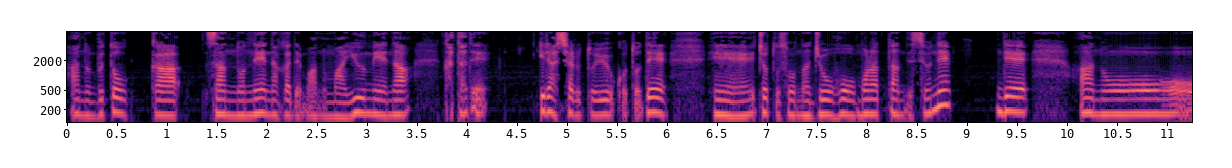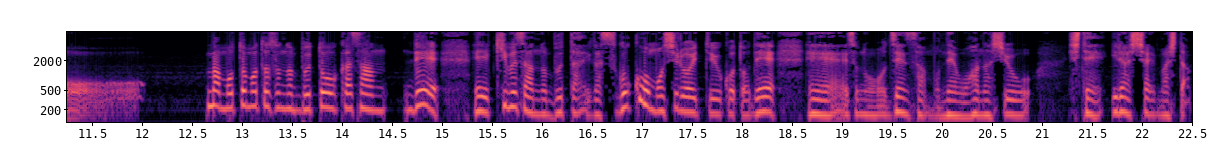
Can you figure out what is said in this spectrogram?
あの、舞踏家さんのね、中でもあの、まあ、有名な方でいらっしゃるということで、えー、ちょっとそんな情報をもらったんですよね。で、あのー、まあ、もともとその舞踏家さんで、えー、キムさんの舞台がすごく面白いということで、えー、その、前さんもね、お話をしていらっしゃいました。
